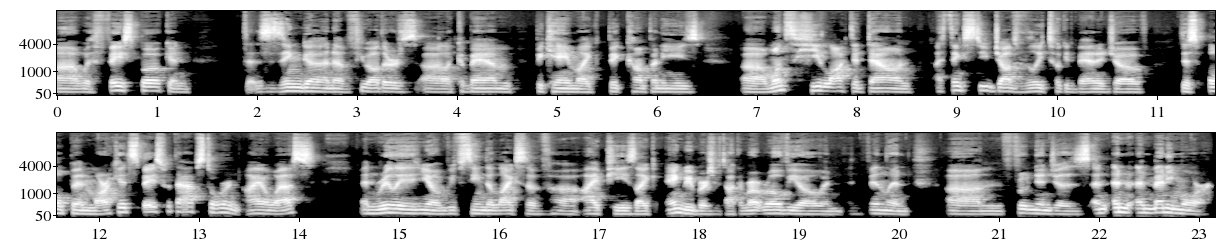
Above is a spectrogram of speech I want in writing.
uh, with Facebook and Zynga and a few others uh, like Kabam became like big companies. Uh, once he locked it down, I think Steve Jobs really took advantage of this open market space with the App Store and iOS. And really, you know, we've seen the likes of uh, IPs like Angry Birds, we're talking about Rovio and, and Finland, um, Fruit Ninjas, and, and, and many more,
